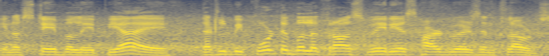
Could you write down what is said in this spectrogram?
you know, stable API that will be portable across various hardwares and clouds.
